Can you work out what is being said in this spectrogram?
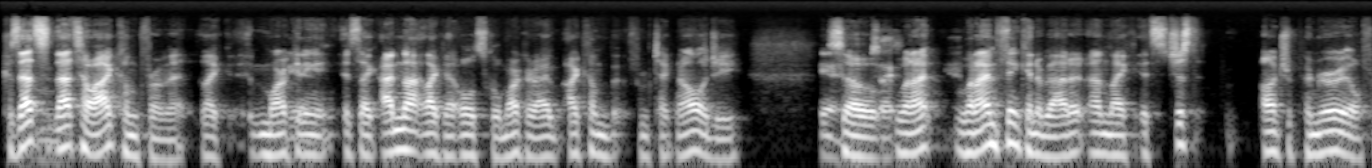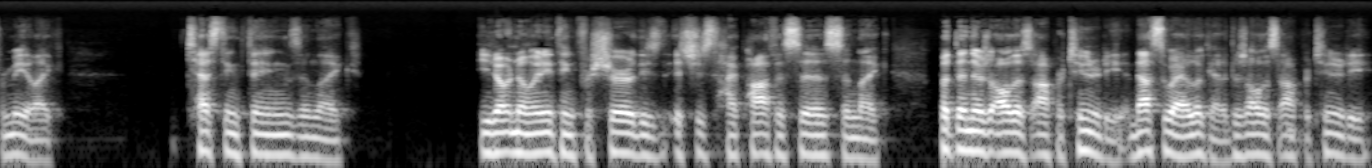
because that's mm. that's how i come from it like marketing yeah. it's like i'm not like an old school marketer i, I come from technology yeah, so exactly. when i when i'm thinking about it i'm like it's just entrepreneurial for me like testing things and like you don't know anything for sure. These it's just hypothesis and like but then there's all this opportunity and that's the way i look at it. There's all this opportunity.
